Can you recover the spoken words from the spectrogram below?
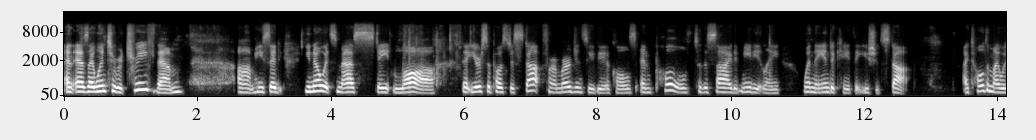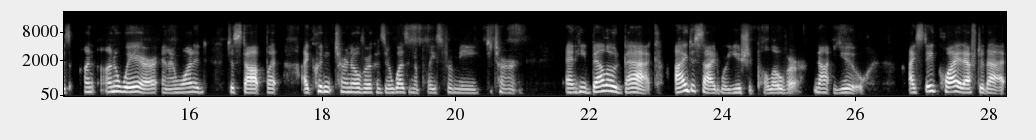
And as I went to retrieve them, um, he said, you know, it's mass state law that you're supposed to stop for emergency vehicles and pull to the side immediately when they indicate that you should stop. I told him I was un unaware and I wanted to stop, but I couldn't turn over because there wasn't a place for me to turn. And he bellowed back, I decide where you should pull over, not you. I stayed quiet after that.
